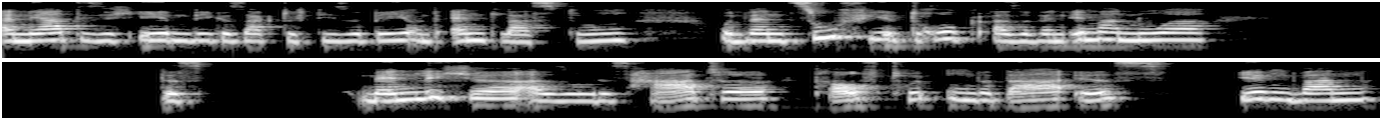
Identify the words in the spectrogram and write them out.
ernährt die sich eben, wie gesagt, durch diese B- und Entlastung. Und wenn zu viel Druck, also wenn immer nur das männliche, also das harte, draufdrückende da ist, irgendwann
